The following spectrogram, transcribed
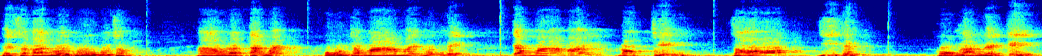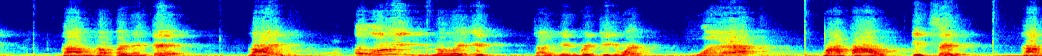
เทศบาลห้วยภูผู้ชมเอาละตั้งไว้ปูนจะมาไหมพรุ่งนี้ จะมาไหมรอบชิงสอยี่สิบโขงหลังในกีข้ามกลับไปในเก๋ไหลเอ้ยเลยอีกใจเย็นไว้กี่ไว้แหวก หมาเปล่าอีกสิบข้าง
